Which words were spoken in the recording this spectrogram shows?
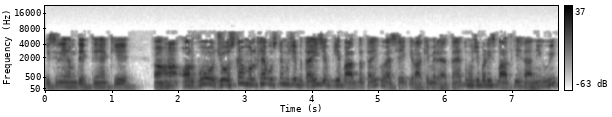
इसलिए हम देखते हैं कि हाँ और वो जो उसका मुल्क है, उसने मुझे बताई, जब ये बात बताई, वो ऐसे एक इलाके में रहता है तो मुझे बड़ी इस बात की हैरानी हुई।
